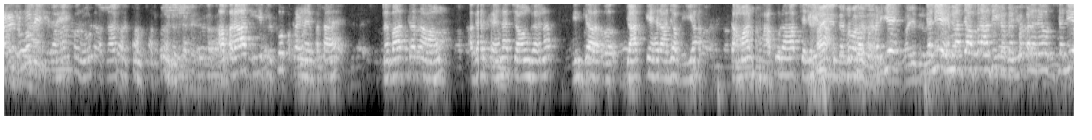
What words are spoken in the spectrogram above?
नरेंद्र मोदी जी? अपराध ये किसको पकड़ना है पता है मैं बात कर रहा हूँ अगर कहना चाहूँगा ना इनका जात के हैं राजा भैया कमान ठाकुर आप चलिए। पकड़िए चलिए हिम्मत अपराधी का अगर पकड़ रहे हो तो चलिए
